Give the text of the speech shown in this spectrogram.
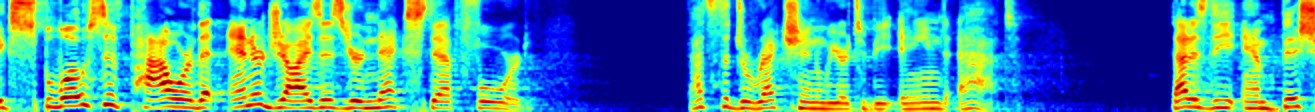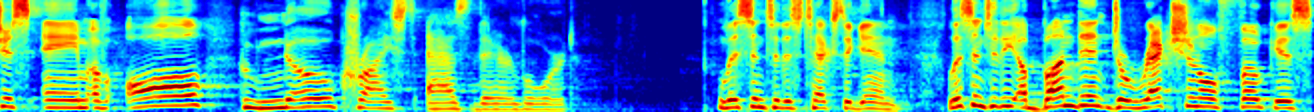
explosive power that energizes your next step forward. That's the direction we are to be aimed at. That is the ambitious aim of all who know Christ as their Lord. Listen to this text again. Listen to the abundant directional focus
